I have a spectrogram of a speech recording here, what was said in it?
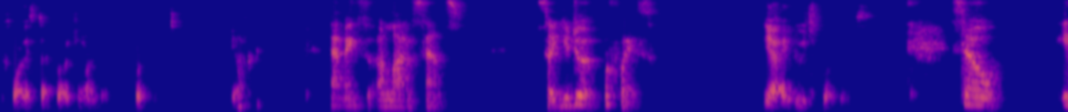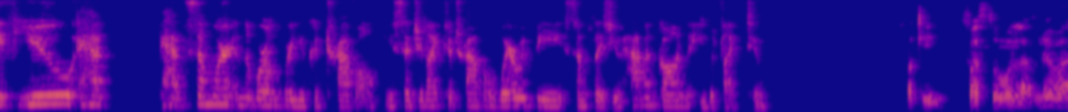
before I start working on the project. That makes a lot of sense. So you do it both ways. Yeah, I do it both ways. So, if you had had somewhere in the world where you could travel, you said you like to travel. Where would be someplace you haven't gone that you would like to? Okay, first of all, I've never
